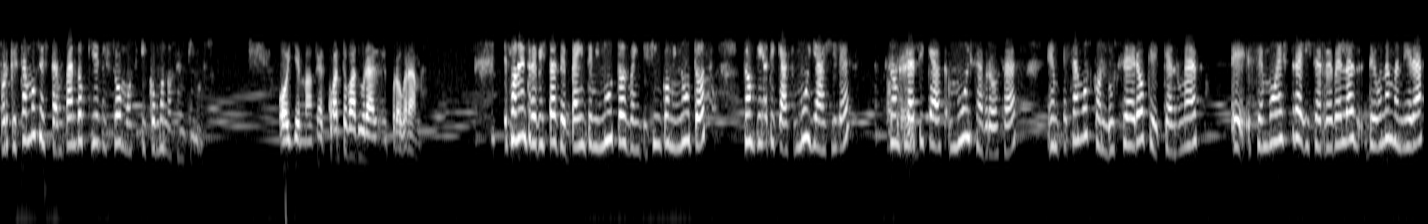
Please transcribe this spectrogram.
porque estamos estampando quiénes somos y cómo nos sentimos. Oye, Mafer, ¿cuánto va a durar el programa? Son entrevistas de 20 minutos, 25 minutos, son pláticas muy ágiles, son pláticas muy sabrosas. Empezamos con Lucero, que, que además eh, se muestra y se revela de una manera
